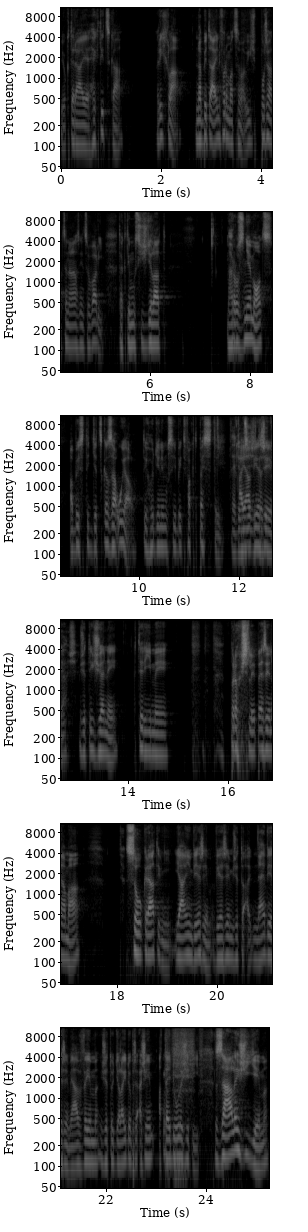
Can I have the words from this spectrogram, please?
jo, která je hektická, rychlá, nabitá informacemi, víš, pořád se na nás něco valí, tak ty musíš dělat hrozně moc, abys ty děcka zaujal. Ty hodiny musí být fakt pestrý. Je A já dobře, že věřím, říkáš. že ty ženy, kterými prošli peřinama, jsou kreativní. Já jim věřím. Věřím, že to, ne věřím, já vím, že to dělají dobře a, že jim, a to je důležitý. Záleží jim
